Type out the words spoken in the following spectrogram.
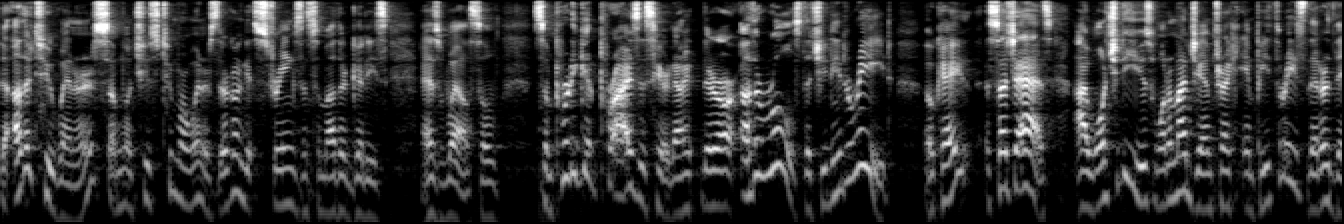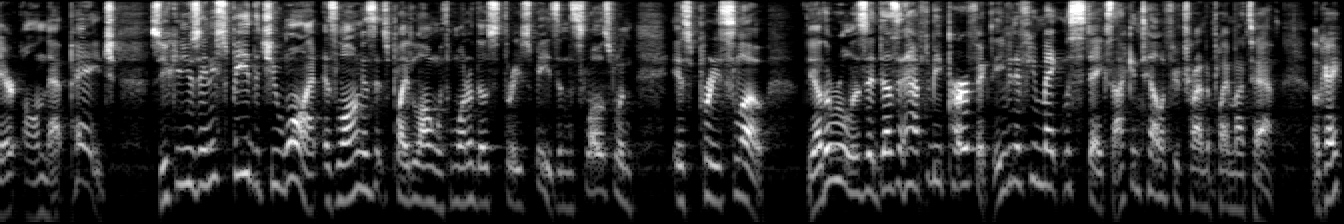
the other two winners, so I'm to choose two more winners, they're going to get strings and some other goodies as well. So some pretty good prizes here. Now, there are other rules that you need to read, okay? Such as, I want you to use one of my Jamtrack MP3s that are there on that page. So you can use any speed that you want as long as it's played along with one of those three speeds. And the slowest one is pretty slow. The other rule is it doesn't have to be perfect. Even if you make mistakes, I can tell if you're trying to play my tab, okay?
